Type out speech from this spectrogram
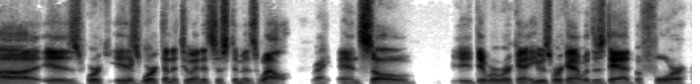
uh, is work is Ricky. worked on a two handed system as well. Right. and so eh, they were working. He was working out with his dad before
